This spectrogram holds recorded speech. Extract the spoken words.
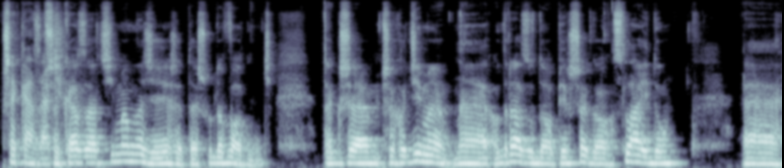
przekazać. Przekazać i mam nadzieję, że też udowodnić. Także przechodzimy e, od razu do pierwszego slajdu. E,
